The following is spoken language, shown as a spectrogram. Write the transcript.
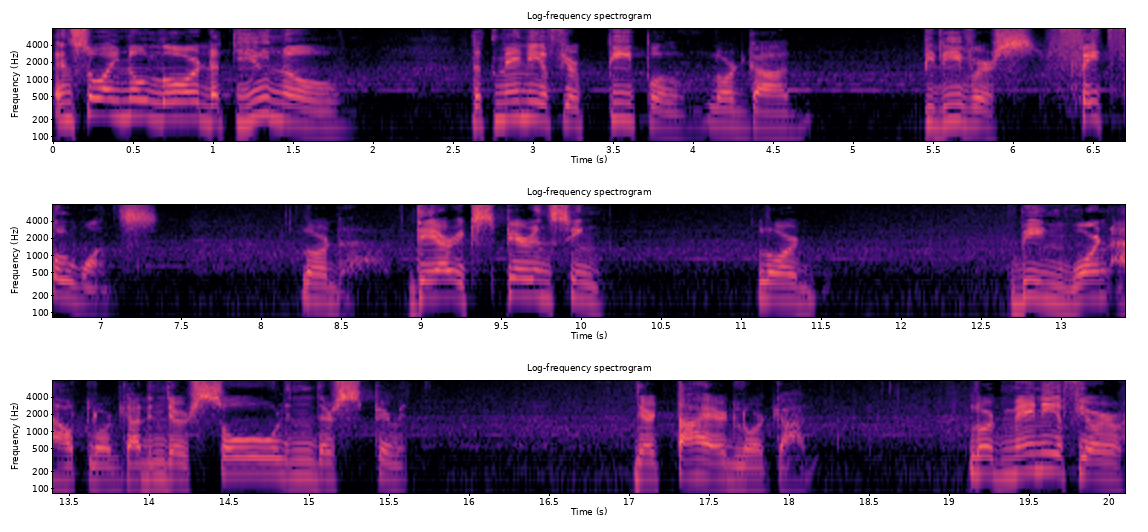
And so I know, Lord, that you know that many of your people, Lord God, believers, faithful ones, Lord, they are experiencing, Lord, being worn out, Lord God, in their soul, in their spirit. They're tired, Lord God. Lord, many of your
